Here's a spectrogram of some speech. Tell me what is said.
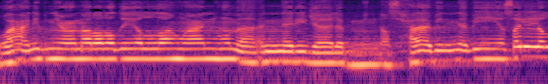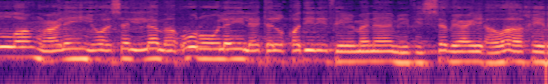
وعن ابن عمر رضي الله عنهما أن رجالا من أصحاب النبي صلى الله عليه وسلم أروا ليلة القدر في المنام في السبع الأواخر.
